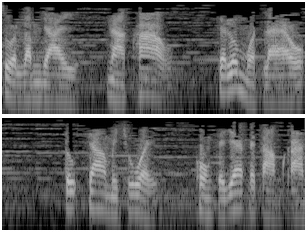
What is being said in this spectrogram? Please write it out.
ส่วนลำไย นาข้าว จะล่มหมดแล้ว ตุกเจ้าไม่ช่วย คงจะแยกไปตามกัน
